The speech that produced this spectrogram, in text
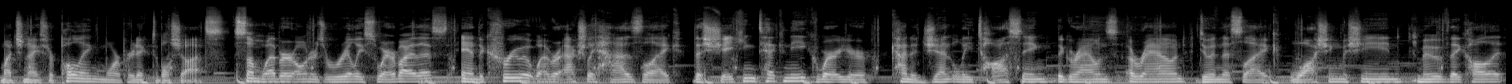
much nicer pulling, more predictable shots. Some Weber owners really swear by this, and the crew at Weber actually has like the shaking technique where you're kind of gently tossing the grounds around, doing this like washing machine move, they call it,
